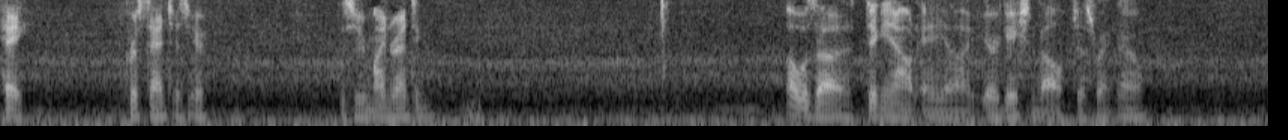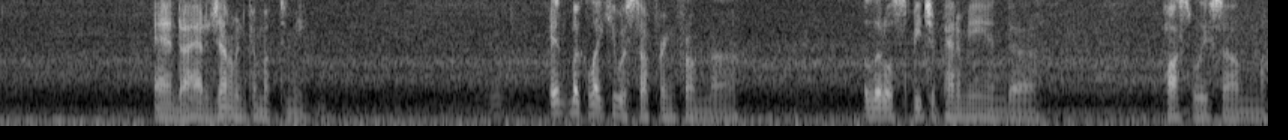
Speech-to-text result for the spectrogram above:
Hey, Chris Sanchez here. This is your mind ranting. I was uh, digging out a uh, irrigation valve just right now, and I had a gentleman come up to me. It looked like he was suffering from uh, a little speech impediment and uh, possibly some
